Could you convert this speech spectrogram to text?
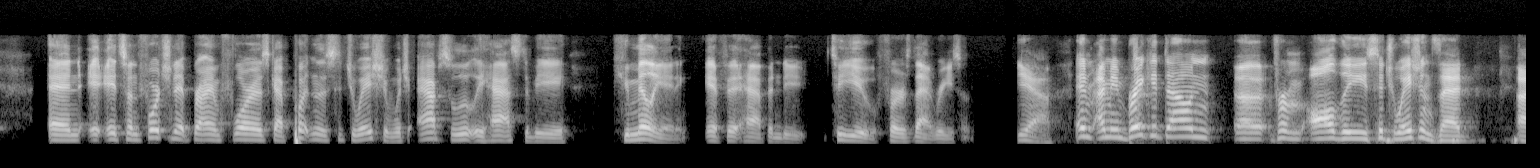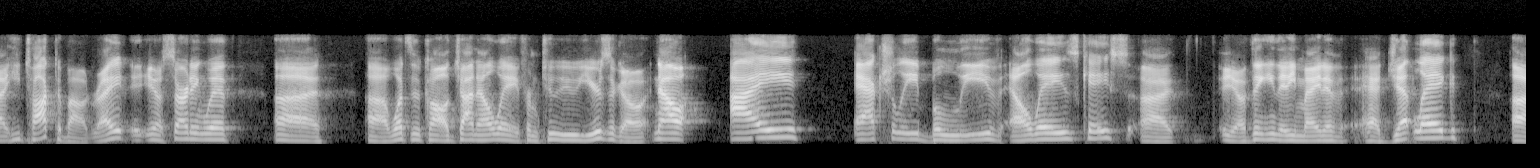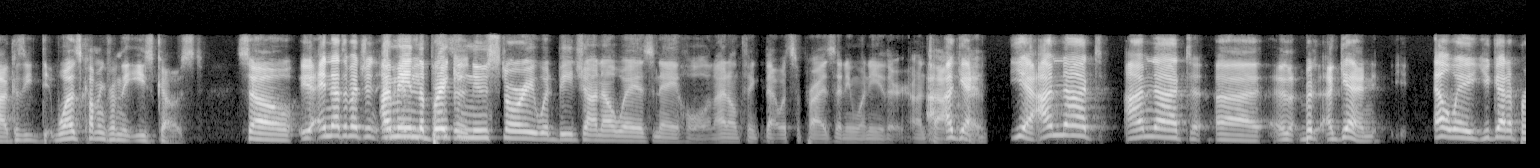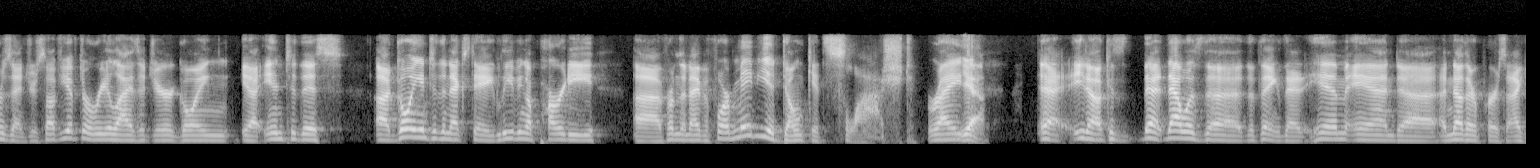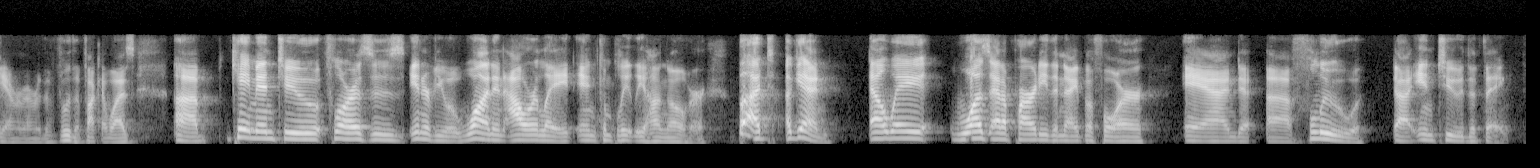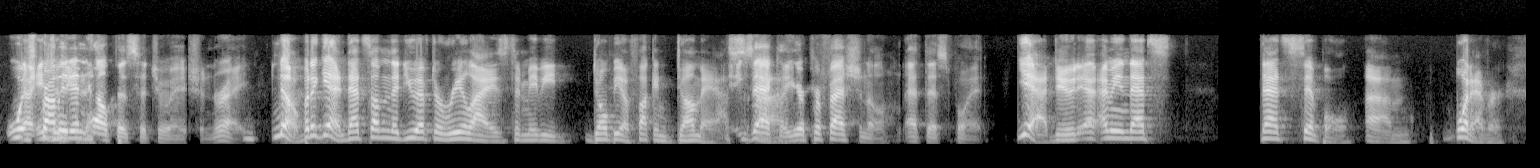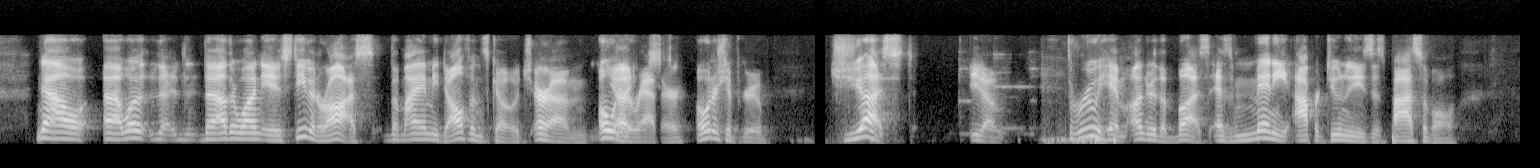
And it, it's unfortunate Brian Flores got put in the situation, which absolutely has to be humiliating if it happened to to you for that reason. Yeah. And I mean, break it down uh, from all the situations that uh, he talked about, right? You know, starting with uh, uh, what's it called? John Elway from two years ago. Now, I actually believe Elway's case, uh, you know, thinking that he might have had jet lag because he d- was coming from the East Coast. So, yeah, and not to mention, I mean, the he's a- breaking news story would be John Elway as an a-hole, and I don't think that would surprise anyone either. On top Uh, of again, yeah, I'm not, I'm not, uh, uh, but again, Elway, you got to present yourself. You have to realize that you're going uh, into this, uh, going into the next day, leaving a party uh, from the night before. Maybe you don't get sloshed, right? yeah, Yeah, you know, because that that was the the thing that him and uh, another person I can't remember the, who the fuck it was uh, came into Flores's interview at one an hour late and completely hungover. But again, Elway was at a party the night before and uh, flew uh, into the thing. which into probably didn't help his situation, right? No, but again, that's something that you have to realize to maybe don't be a fucking dumbass. Exactly. Uh, You're a professional at this point. Yeah, dude. I mean, that's that's simple. Um, whatever. Now, uh, well, the the other one is Stephen Ross, the Miami Dolphins coach or um owner Yikes. rather, ownership group, just you know threw him under the bus as many opportunities as possible,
